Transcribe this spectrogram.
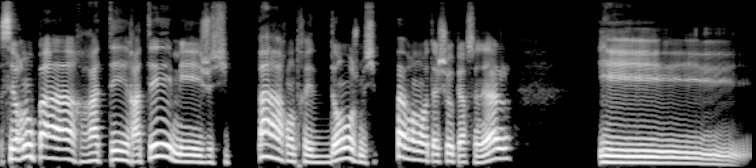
c'est vraiment pas raté, raté, mais je suis pas rentré dedans, je me suis pas vraiment attaché au personnage. Et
